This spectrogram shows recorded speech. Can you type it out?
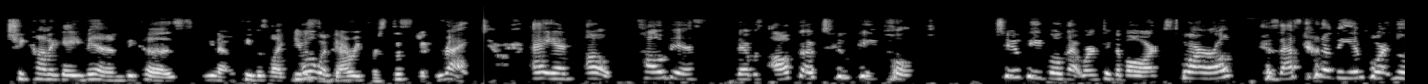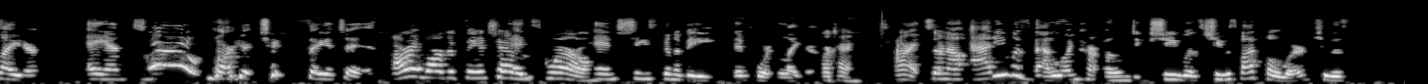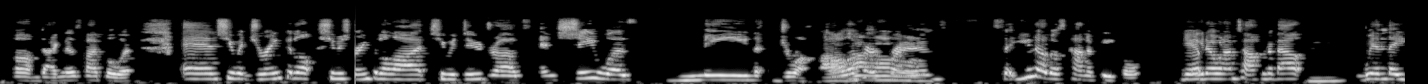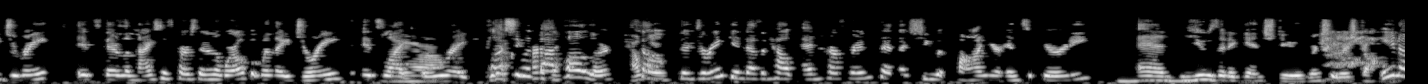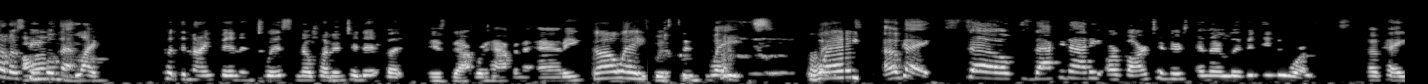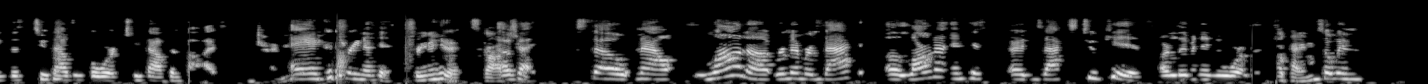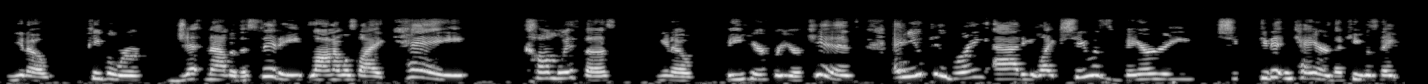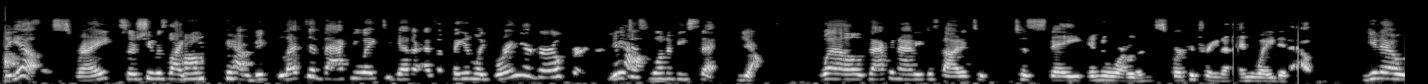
she kind of gave in because, you know, he was like, He was very persistent. Right. And, oh, hold this. There was also two people, two people that worked at the bar. Squirrel, because that's going to be important later. And Margaret, Ch- say. All right, Margaret Sanchez and Squirrel. And she's going to be important later. Okay. All right. So now Addie was battling her own. de- She was she was bipolar. She was um diagnosed bipolar, and she would drink and she was drinking a lot. She would do drugs, and she was mean drunk. All of her Oh. friends said, "You know those kind of people. Yep. You know what I'm talking about? Mm-hmm. When they drink." It's they're the nicest person in the world, but when they drink, it's like Yeah. great. Plus, she was Perfect. bipolar, so the drinking doesn't help. And her friend said that she would find your insecurity mm-hmm. and use it against you when she was drunk. You know those people that Oh. like put the knife in and twist, no pun intended, but Is that what happened to Addie? Go wait. Twisted. wait. Wait. Okay, so Zach and Addie are bartenders and they're living in New Orleans. Okay, this 2004, 2005. Okay. And Katrina hit. Trina hits. Gotcha. Okay. So now Lana, remember Zach, uh, Lana and his, uh, Zach's two kids are living in New Orleans. Okay. So when, you know, people were jetting out of the city, Lana was like, hey, come with us, you know, be here for your kids. And you can bring Addie, like, she was very, she, she didn't care that he was dating else, right? So she was like, Come, we have a big. let's evacuate together as a family. Bring your girlfriend. We Yeah. just want to be safe. Yeah. Well, Zach and Addie decided to, to stay in New Orleans for Katrina and wait it out. You know,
